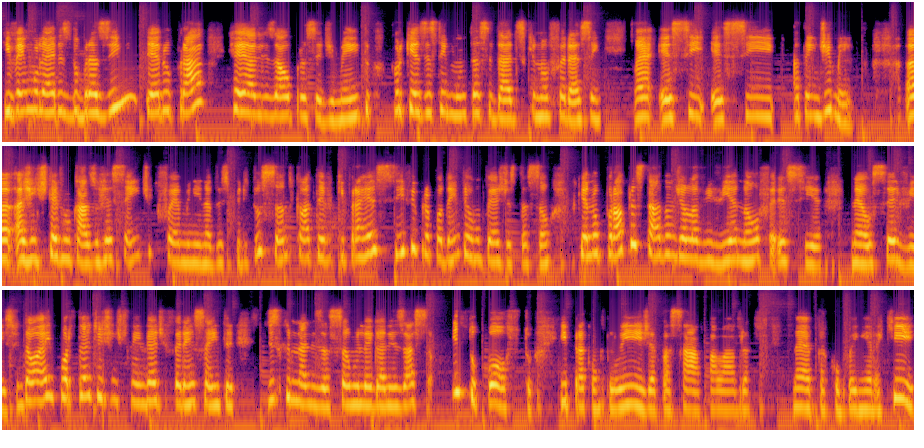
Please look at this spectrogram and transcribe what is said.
que vem mulheres do Brasil inteiro para realizar o procedimento, porque existem muitas cidades que não oferecem é, esse, esse atendimento. Uh, a gente teve um caso recente, que foi a menina do Espírito Santo, que ela teve que ir para Recife para poder interromper a gestação, porque no próprio estado onde ela vivia não oferecia né, o serviço. Então é importante a gente entender a diferença entre descriminalização e legalização. Isso posto, e para concluir, já passar a palavra né, para a companheira aqui,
